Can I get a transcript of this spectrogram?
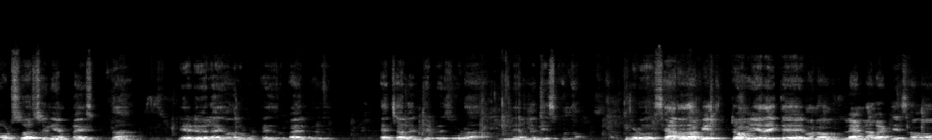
అవుట్సోర్సింగ్ ఎంప్లాయీస్ కూడా ఏడు వేల ఐదు వందల ముప్పై ఐదు రూపాయలు పెంచాలని చెప్పేసి కూడా నిర్ణయం తీసుకున్నాం. ఇప్పుడు శారదా పీఠం ఏదైతే మనం ల్యాండ్ అలాట్ చేసామో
